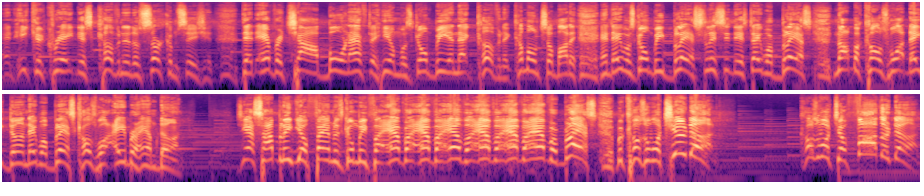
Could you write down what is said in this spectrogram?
and he could create this covenant of circumcision that every child born after him was going to be in that covenant. Come on somebody. And they was going to be blessed. Listen to this. They were blessed not because what they done. They were blessed because what abraham done. Yes i believe your family's going to be forever ever ever ever ever ever blessed because of what you done because of what your father done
